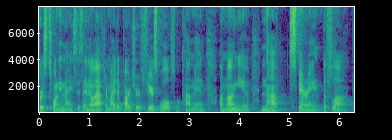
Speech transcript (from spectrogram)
Verse 29 says, I know after my departure, fierce wolves will come in among you, not sparing the flock.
